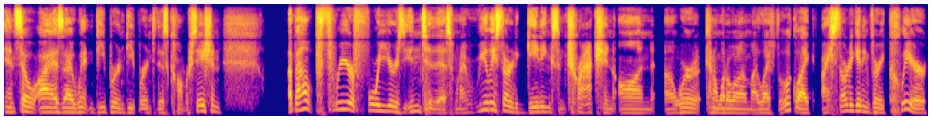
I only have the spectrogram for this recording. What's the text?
And so I, as i went deeper and deeper into this conversation about three or four years into this, when I really started gaining some traction on uh, where kind of what I wanted my life to look like, I started getting very clear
